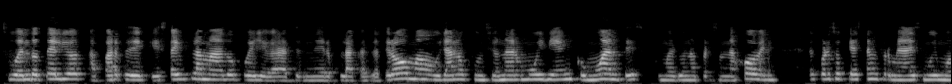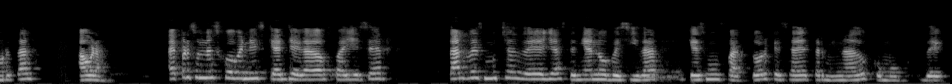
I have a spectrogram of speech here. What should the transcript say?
su endotelio, aparte de que está inflamado, puede llegar a tener placas de ateroma o ya no funcionar muy bien como antes, como el de una persona joven. Es por eso que esta enfermedad es muy mortal. Ahora, hay personas jóvenes que han llegado a fallecer. Tal vez muchas de ellas tenían obesidad, que es un factor que se ha determinado como de,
